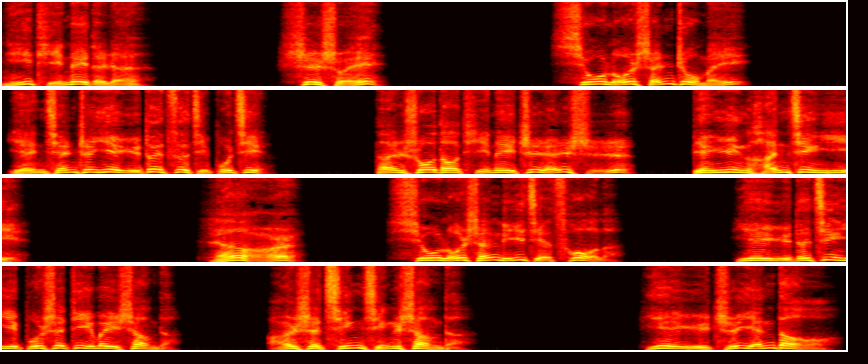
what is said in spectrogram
你体内的人是谁？”修罗神皱眉，眼前这夜雨对自己不敬，但说到体内之人时，便蕴含敬意。然而，修罗神理解错了。夜雨的敬意不是地位上的，而是亲情上的。夜雨直言道：“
